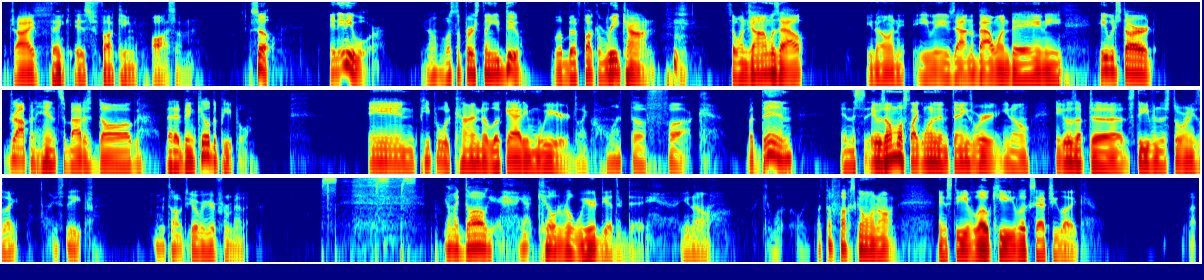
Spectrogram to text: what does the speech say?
which I think is fucking awesome. So, in any war, you know, what's the first thing you do? A little bit of fucking recon. so when John was out, you know, and he he was out and about one day, and he he would start dropping hints about his dog that had been killed to people. And people would kind of look at him weird, like, what the fuck? But then and this, it was almost like one of them things where you know he goes up to Steve in the store and he's like, "Hey, Steve, let me talk to you over here for a minute. You know, my dog got killed real weird the other day. You know, like what, like, what the fuck's going on?" And Steve low key looks at you like, "Uh,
